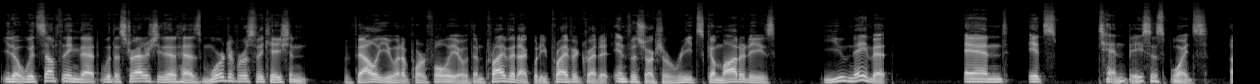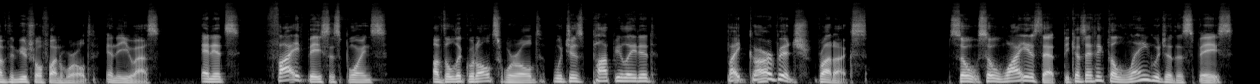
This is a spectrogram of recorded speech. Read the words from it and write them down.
you know, with something that with a strategy that has more diversification value in a portfolio than private equity, private credit, infrastructure, REITs, commodities, you name it. And it's 10 basis points of the mutual fund world in the US. And it's five basis points of the liquid alts world, which is populated by garbage products. So, so why is that? Because I think the language of the space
